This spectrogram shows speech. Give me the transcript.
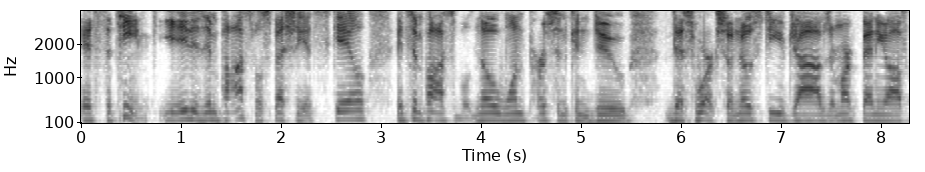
it's the team. It is impossible, especially at scale. It's impossible. No one person can do this work. So no Steve Jobs or Mark Benioff.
